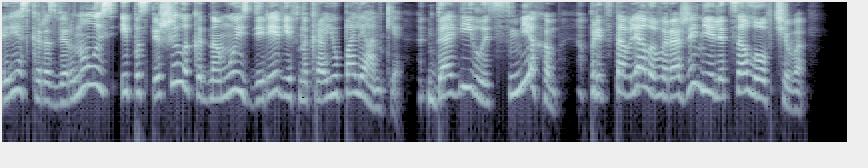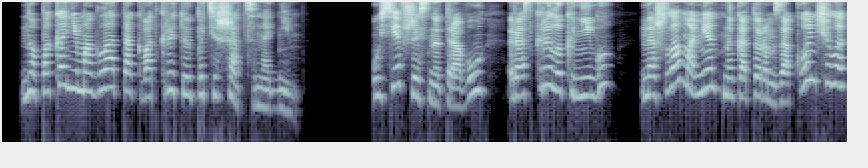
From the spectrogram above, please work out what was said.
Резко развернулась и поспешила к одному из деревьев на краю полянки. Давилась смехом, представляла выражение лица ловчего. Но пока не могла так в открытую потешаться над ним. Усевшись на траву, раскрыла книгу, нашла момент, на котором закончила,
